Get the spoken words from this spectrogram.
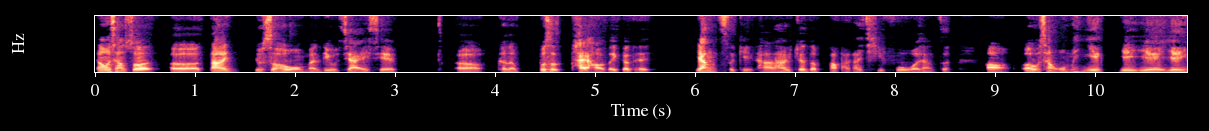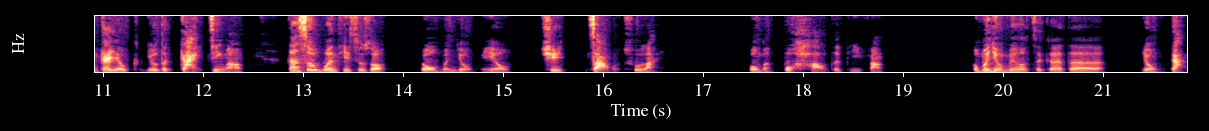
那我想说，呃，当然有时候我们留下一些，呃，可能不是太好的一个的样子给他，他会觉得爸爸在欺负我这样子，哦，而我想我们也也也也应该有有的改进嘛。但是问题是说，我们有没有去找出来我们不好的地方？我们有没有这个的勇敢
